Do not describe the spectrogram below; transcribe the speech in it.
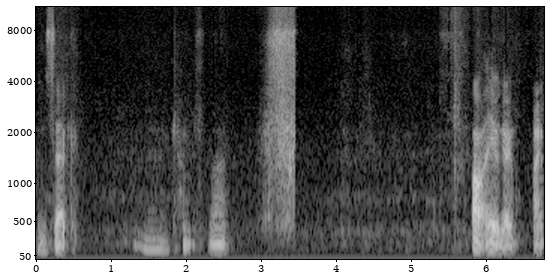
one sec. Uh, cancel that. Oh, here we go. Right.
